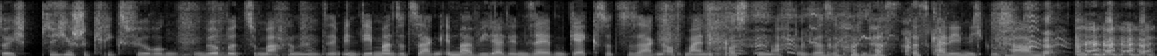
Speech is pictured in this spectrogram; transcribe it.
durch psychische Kriegsführung mürbe zu machen, indem- indem man sozusagen immer wieder denselben Gag sozusagen auf meine Kosten macht oder so. Und das, das kann ich nicht gut haben.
